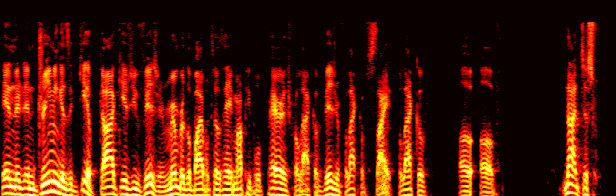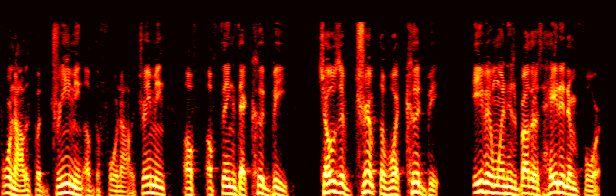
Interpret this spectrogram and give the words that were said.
and, and dreaming is a gift. God gives you vision. Remember the Bible tells, hey, my people perish for lack of vision, for lack of sight, for lack of, of, of not just foreknowledge, but dreaming of the foreknowledge, dreaming of, of things that could be. Joseph dreamt of what could be, even when his brothers hated him for it,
